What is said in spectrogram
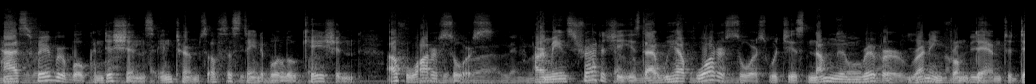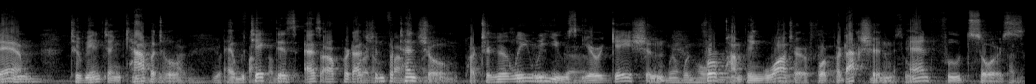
has favorable conditions in terms of sustainable location of water source. Our main strategy is that we have water source which is Nam Ngum River running from dam to dam to Vientiane capital, and we take this as our production potential. Particularly, we use irrigation for pumping water for production and food source.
